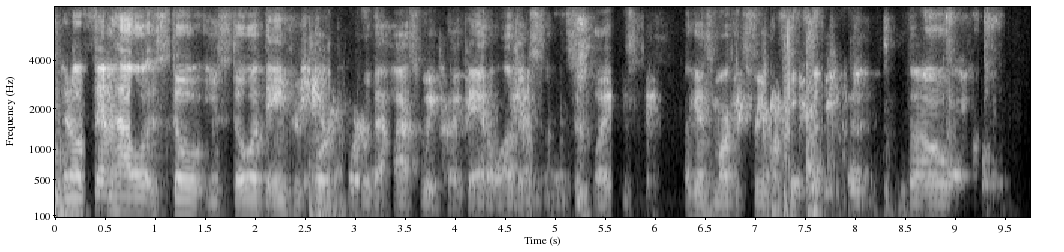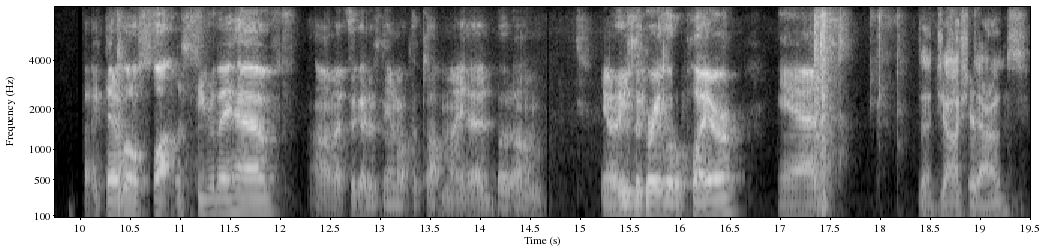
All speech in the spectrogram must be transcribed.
you know, Sam Howell is still he's still a dangerous quarterback. That last week, like they had a lot of explosive plays against Marcus Freeman. So, like their little slot receiver they have, um, I forgot his name off the top of my head, but um, you know, he's a great little player, and That Josh Downs?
